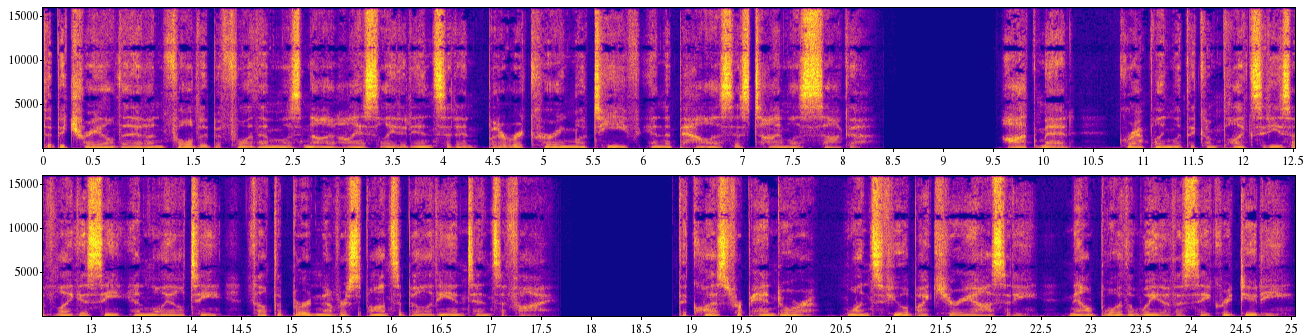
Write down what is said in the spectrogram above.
The betrayal that had unfolded before them was not an isolated incident, but a recurring motif in the palace's timeless saga. Ahmed, grappling with the complexities of legacy and loyalty, felt the burden of responsibility intensify. The quest for Pandora, once fueled by curiosity, now bore the weight of a sacred duty.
